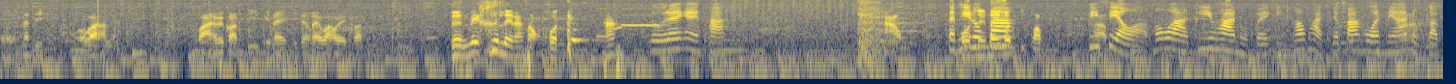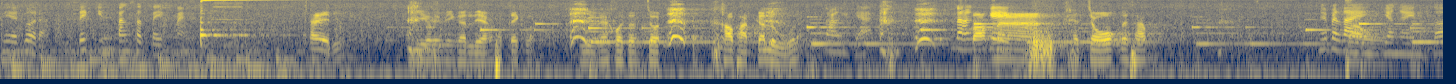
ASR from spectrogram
เออนั่นดิเมื่อวานเลยวางไว้ก่อนพี่มีอะไรมีเรื่องอะไรวางไว้ก่อนเงินไม่ขึ้นเลยนะสองคนรู้ได้ไงคะ อ้าวแต่คพี่นหนึรู้งได้ป่ะรถอีป๊อป พี่ครับ เสี่ยวอะ เมื่อวานพี่พาหนูไปกินข้าวผัดใช่ป่ะวันเนี้ยอ่าหนูกับพี่เอ็ดเวิร์ดอะได้กินตั้งสเต็กแหมใช่ดิพี่ก็ไม่มีเงินเลี้ยงสเต็กหรอกพี่แค่คนจนๆข้าวผัดก็หรูแล้วนั่งอีกแล้วนั่งรอบหเก่งน้าแค่โจ๊กเลยครับ ไม่เป็นไร เรายังไงหนูก็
